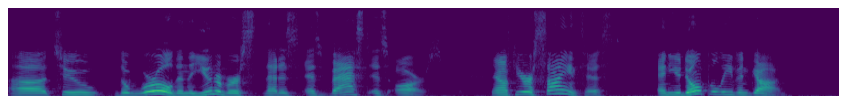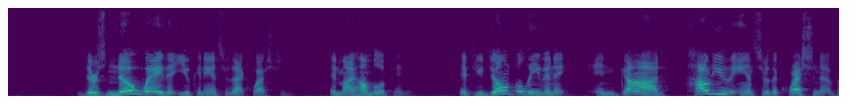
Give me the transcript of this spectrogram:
uh, to the world and the universe that is as vast as ours? Now, if you're a scientist and you don't believe in God, there's no way that you can answer that question, in my humble opinion. If you don't believe in, in God, how do you answer the question of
